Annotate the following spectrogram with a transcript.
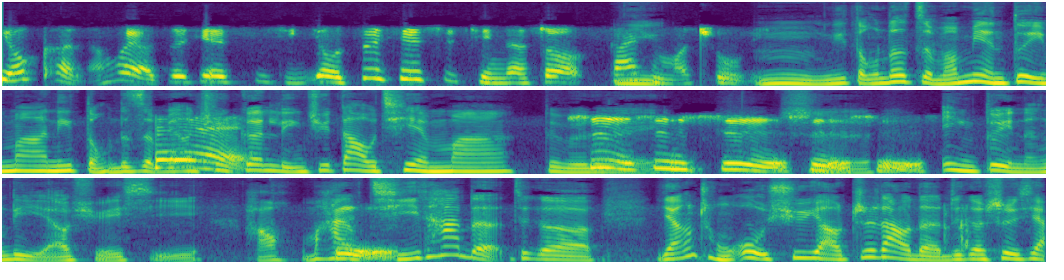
有可能会有这些事情，有这些事情的时候该怎么处理？嗯，你懂得怎么面对吗？你懂得怎么样去跟邻居道歉吗？对不对？是是是是是，应对能力也要学习。好，我们还有其他的这个养宠物需要知道的这个事项，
